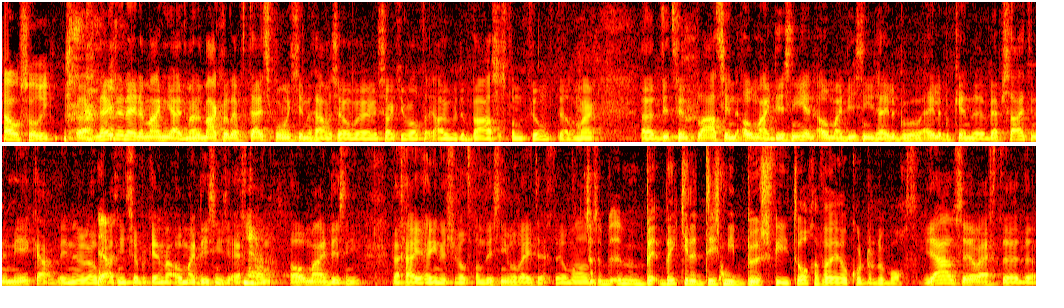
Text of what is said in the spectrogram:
oh, sorry. Uh, nee, nee, nee, dat maakt niet uit. Maar dan maken we er even een tijdsprongetje en dan gaan we zo weer je wat over de basis van de film vertellen. Maar uh, dit vindt plaats in Oh My Disney. En Oh My Disney is een hele, hele bekende website in Amerika. In Europa ja. is niet zo bekend, maar Oh My Disney is echt ja. van Oh My Disney. Daar ga je heen als je wat van Disney wil weten. Echt helemaal... Een be beetje de Disney busfeed, toch? Even heel kort door de bocht. Ja, dat is heel echt de, de,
